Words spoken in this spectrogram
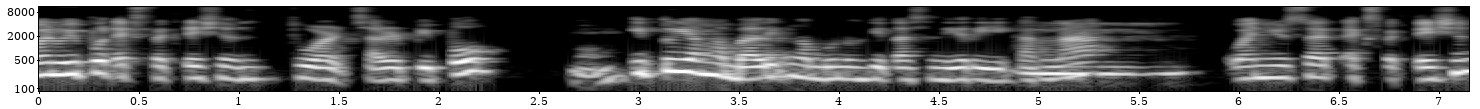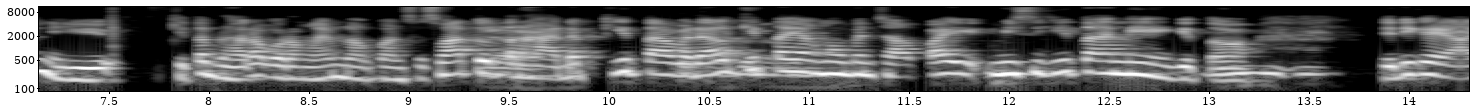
when we put expectation towards other people Hmm. itu yang ngebalik ngebunuh kita sendiri karena Hmm. When you set expectation you, kita berharap orang lain melakukan sesuatu Ya. terhadap kita. Padahal Benar, kita yang mau mencapai misi kita nih gitu. Hmm, hmm. jadi kayak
